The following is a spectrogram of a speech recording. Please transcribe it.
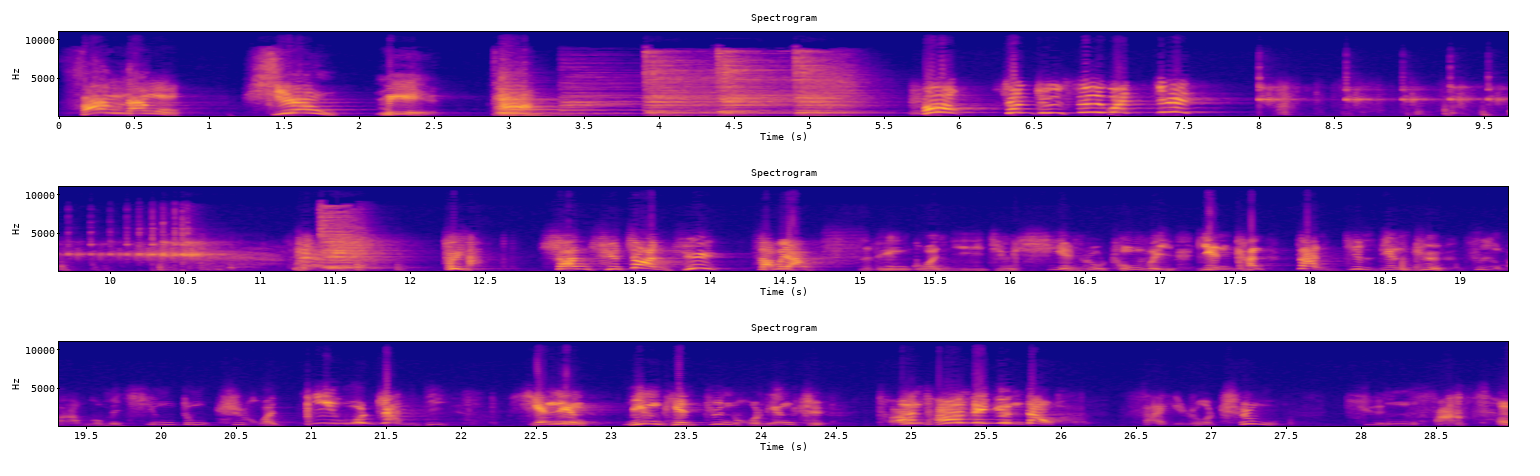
方能消灭他。好，山区司令官接令。队长，山区战局怎么样？司令官已经陷入重围，眼看弹尽粮绝，责骂我们行动迟缓，贻误战机。县令，明天军火粮食。统统的运到，再若迟误，军法从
